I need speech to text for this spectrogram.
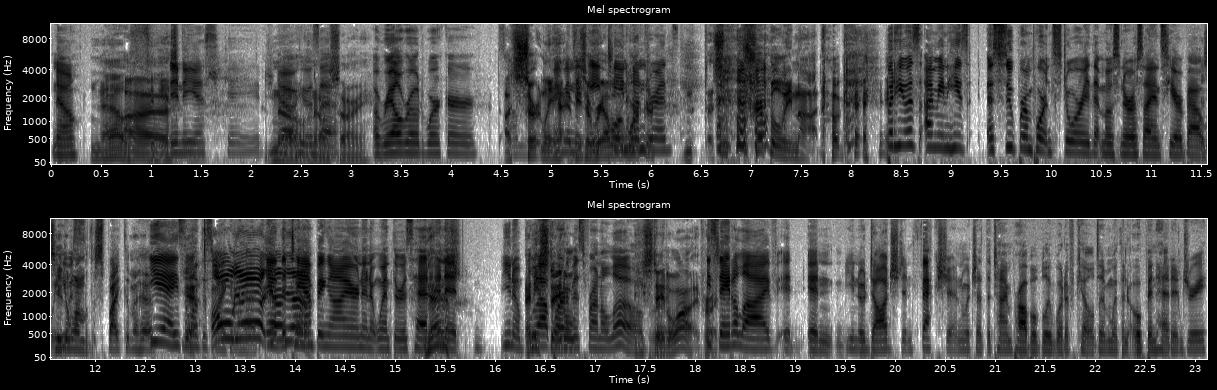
No. No. Uh, Phineas Gage. no, he was no, a, sorry. a railroad worker. I certainly maybe have. in If he's the a railroad worker, 1800s. n- that's triply not. Okay. But he was. I mean, he's a super important story that most neuroscience hear about. Is he the was- one with the spike in the head? Yeah, he's the one with the spike Oh, in the head. yeah, head. yeah, the tamping iron, and it went through his head, and it, you know, blew he out part al- of his frontal lobe. he stayed alive, He stayed alive, it, and you know, dodged infection, which at the time probably would have killed him with an open head injury.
